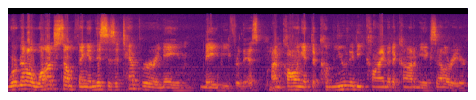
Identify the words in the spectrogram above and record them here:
we're gonna launch something, and this is a temporary name maybe for this. I'm calling it the Community Climate Economy Accelerator.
